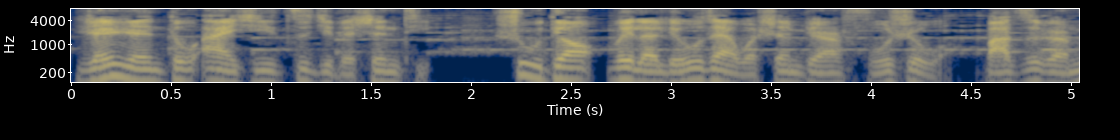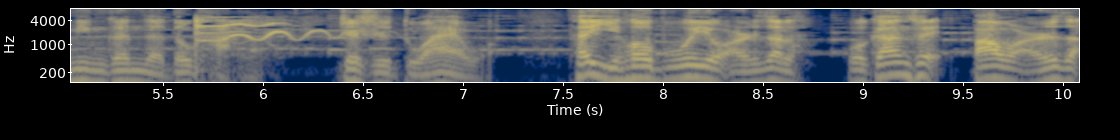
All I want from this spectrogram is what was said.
人人都爱惜自己的身体，树雕为了留在我身边服侍我，把自个儿命根子都砍了，这是多爱我！他以后不会有儿子了，我干脆把我儿子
